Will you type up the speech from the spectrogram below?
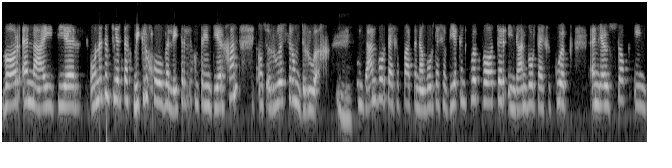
waarin hy deur 140 mikrogolwe letterlik omtrent deurgaan. Ons rooster hom droog. Mm. En dan word hy gevat en dan word hy geweek in kookwater en dan word hy gekook in jou stok en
